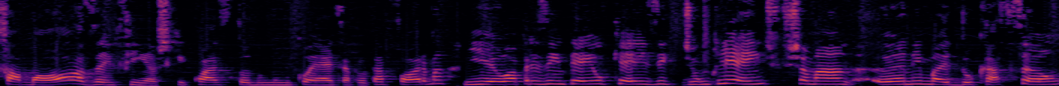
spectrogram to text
famosa, enfim, acho que quase todo mundo conhece a plataforma, e eu apresentei o case de um cliente que chama Anima Educação,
